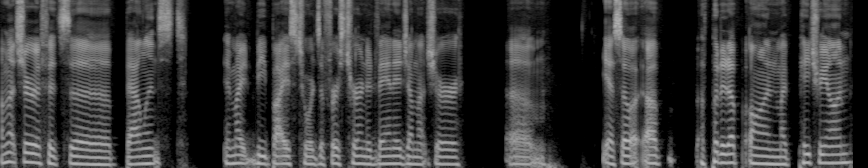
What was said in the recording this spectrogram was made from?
I'm not sure if it's uh, balanced. It might be biased towards a first turn advantage. I'm not sure. Um, yeah, so uh, I've put it up on my Patreon,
